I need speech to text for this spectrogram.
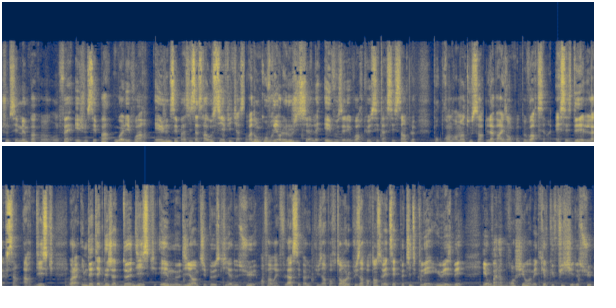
je ne sais même pas comment on fait et je ne sais pas où aller voir et je ne sais pas si ça sera aussi efficace. On va donc ouvrir le logiciel et vous allez voir que c'est assez simple pour prendre en main tout ça. Là par exemple on peut voir que c'est un SSD, là que c'est un hard disk. Voilà, il me détecte déjà deux disques et me dit un petit peu ce qu'il y a dessus. Enfin bref, là c'est pas le plus important. Le plus important ça va être cette petite clé USB et on va la brancher, on va mettre quelques fichiers dessus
